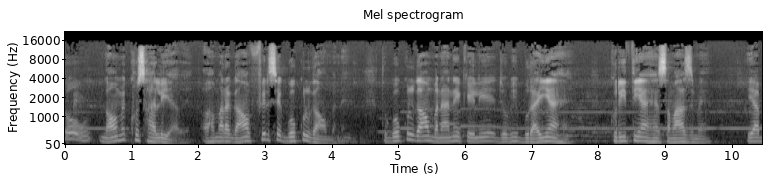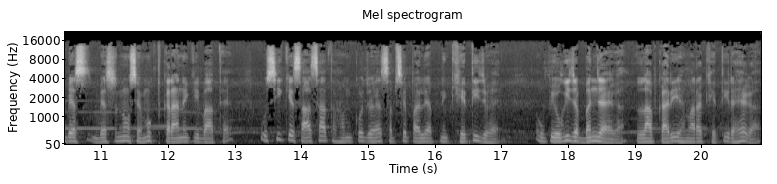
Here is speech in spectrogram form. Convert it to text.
तो गाँव में खुशहाली आवे और हमारा गाँव फिर से गोकुल गाँव बने। तो गोकुल गाँव बनाने के लिए जो भी बुराइयाँ हैं, कुरीतियाँ हैं समाज में, या व्यसनों से मुक्त कराने की बात है, उसी के साथ साथ हमको जो है सबसे पहले अपनी खेती जो है, उपयोगी जब बन जाएगा, लाभकारी हमारा खेती रहेगा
